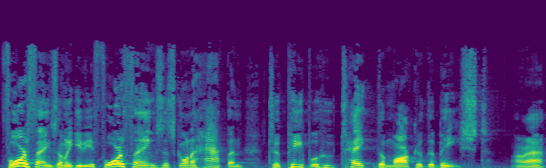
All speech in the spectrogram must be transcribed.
Four things, I'm going to give you four things that's going to happen to people who take the mark of the beast. All right?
